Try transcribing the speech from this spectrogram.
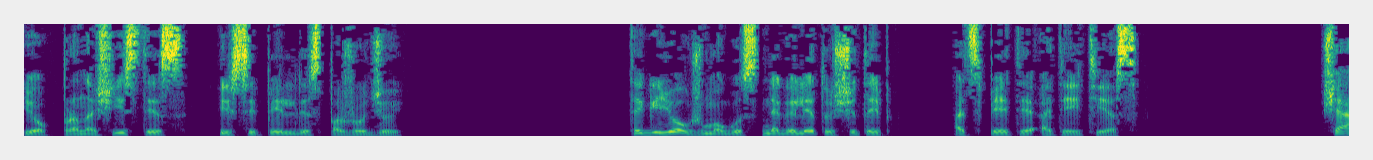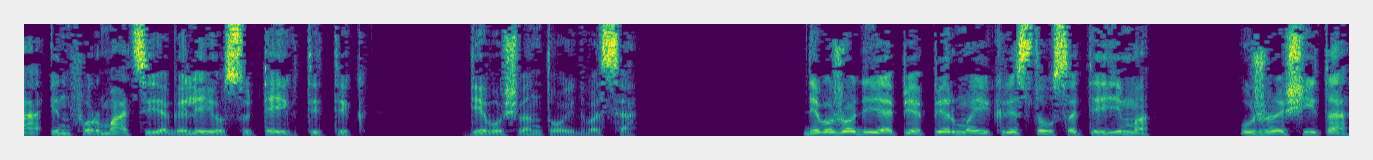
jog pranašystės išsipildys pažodžiui. Taigi jog žmogus negalėtų šitaip atspėti ateities. Šią informaciją galėjo suteikti tik Dievo šventoji dvasia. Dievo žodėje apie pirmąjį Kristaus ateimą užrašyta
